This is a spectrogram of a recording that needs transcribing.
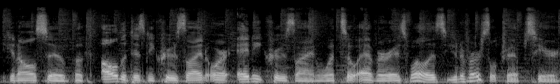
You can also book all the Disney Cruise Line or any cruise line whatsoever, as well as Universal trips here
